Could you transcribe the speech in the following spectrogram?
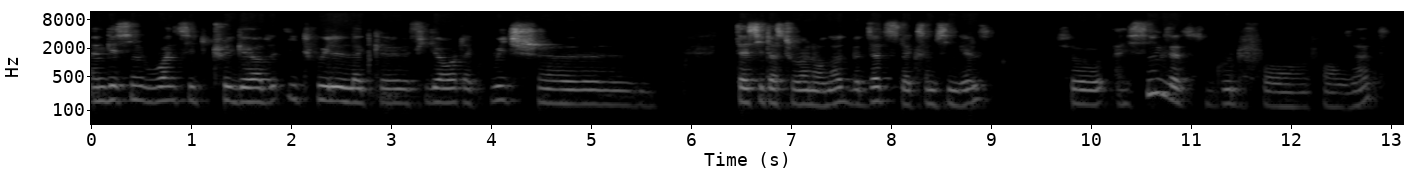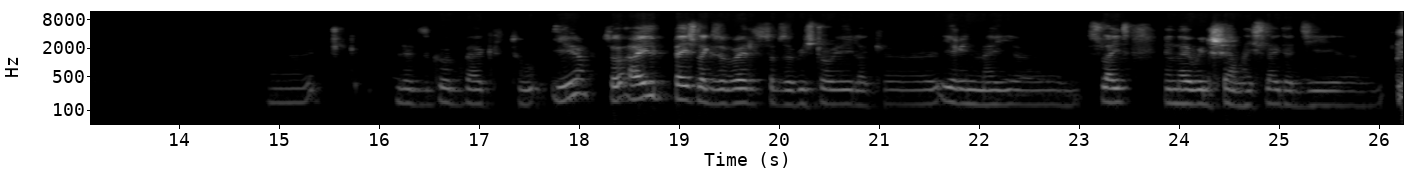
I'm guessing once it triggered, it will like uh, figure out like which uh, test it has to run or not, but that's like something else. So I think that's good for, for that. Uh, let's go back to here. So I'll paste like the rest of the story like uh, here in my uh, slides, and I will share my slide at the uh,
